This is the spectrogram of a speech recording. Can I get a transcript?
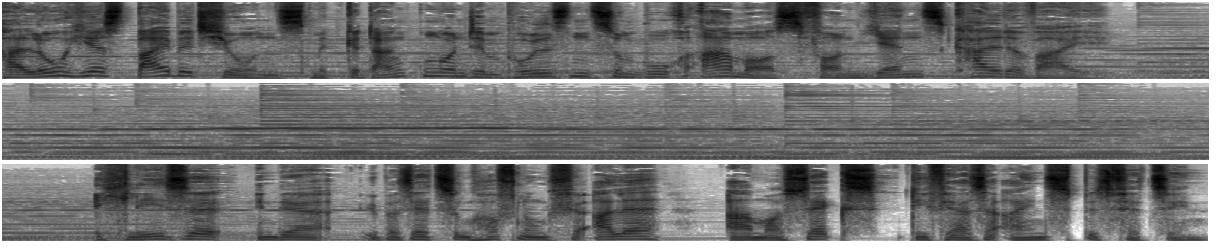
Hallo, hier ist Bibletunes mit Gedanken und Impulsen zum Buch Amos von Jens Kaldewey. Ich lese in der Übersetzung Hoffnung für alle Amos 6, die Verse 1 bis 14.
